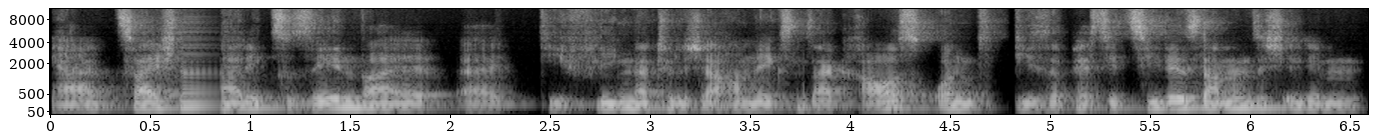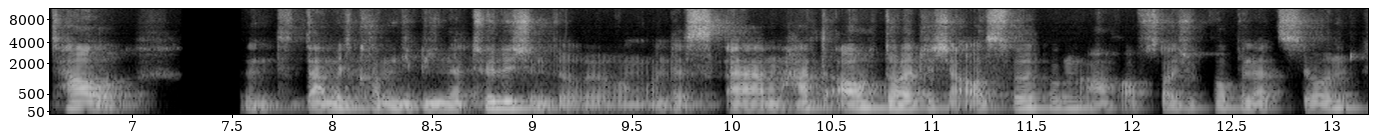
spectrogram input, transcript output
ja, zweischneidig zu sehen, weil äh, die fliegen natürlich auch am nächsten Tag raus und diese Pestizide sammeln sich in dem Tau. Und damit kommen die Bienen natürlich in Berührung. Und das ähm, hat auch deutliche Auswirkungen auch auf solche Populationen,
